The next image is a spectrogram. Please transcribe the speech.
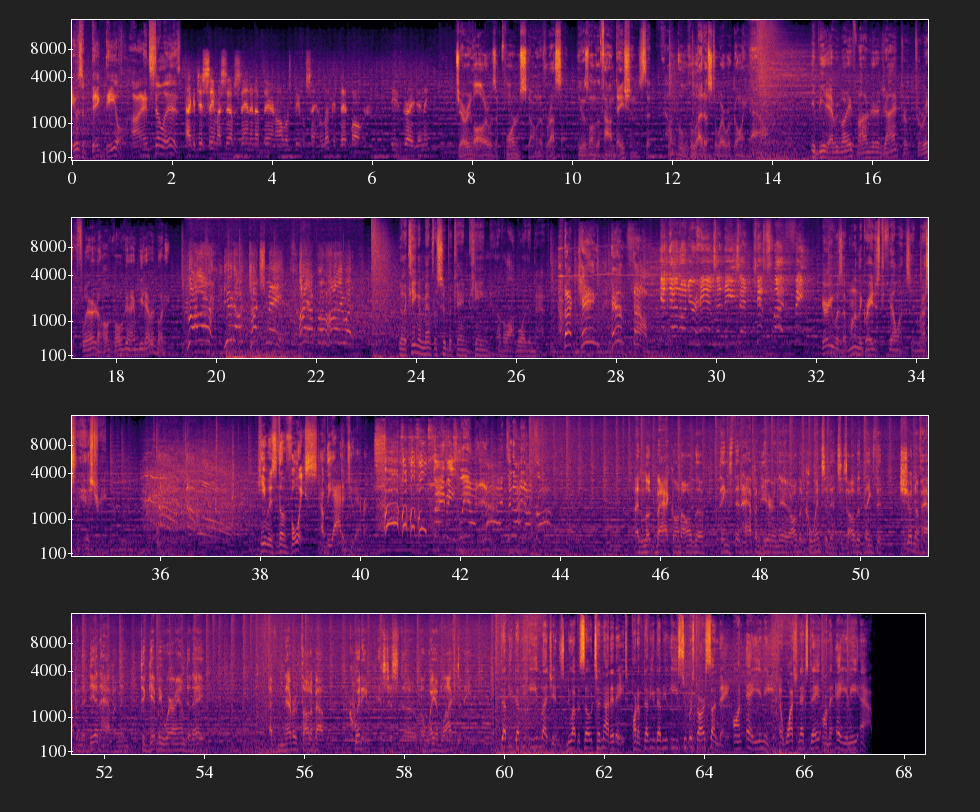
He was a big deal, uh, and still is. I could just see myself standing up there and all those people saying, look at that Lawler. He's great, isn't he? Jerry Lawler was a cornerstone of wrestling. He was one of the foundations that led us to where we're going now. He beat everybody from Andre the Giant to, to Ric Flair to Hulk Hogan. He beat everybody. Lawler, you don't touch me! I am from Hollywood! You know, the king of Memphis who became king of a lot more than that. The king himself! Feet! Jerry was one of the greatest villains in wrestling history. He was the voice of the Attitude Era. Oh, baby! We are live tonight on Raw! I look back on all the things that happened here and there, all the coincidences, all the things that shouldn't have happened that did happen, and to get me where I am today, I've never thought about quitting. It's just a, a way of life to me. WWE Legends, new episode tonight at 8, part of WWE Superstar Sunday on A&E, and watch next day on the A&E app.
